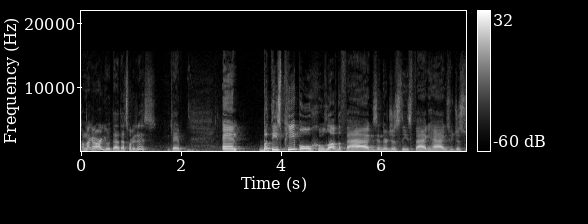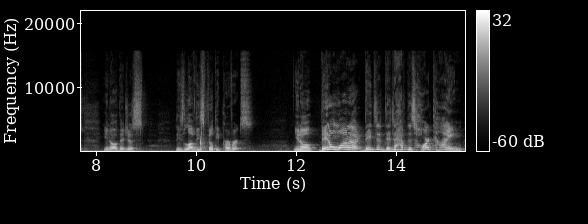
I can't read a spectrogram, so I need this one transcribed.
I'm not going to argue with that. That's what it is. Okay? And but these people who love the fags and they're just these fag hags who just, you know, they're just these love these filthy perverts. You know, they don't want to they just they just have this hard time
